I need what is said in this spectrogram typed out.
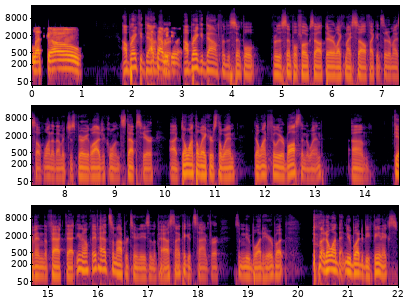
Let's go. I'll break it down. That's how for, we do it. I'll break it down for the simple for the simple folks out there like myself. I consider myself one of them. It's just very logical in steps here. Uh, don't want the Lakers to win. Don't want Philly or Boston to win. Um, given the fact that you know they've had some opportunities in the past, and I think it's time for some new blood here. But I don't want that new blood to be Phoenix.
